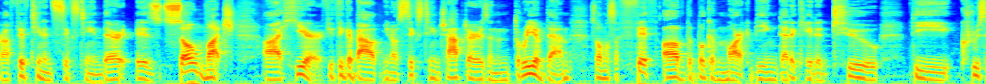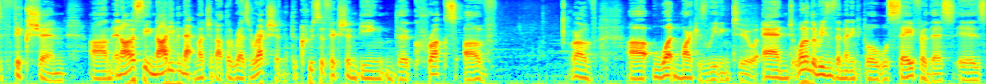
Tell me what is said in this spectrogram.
uh, 15 and 16 there is so much uh, here. If you think about you know 16 chapters and then three of them so almost a fifth of the book of mark being dedicated to the crucifixion. Um, and honestly not even that much about the resurrection. The crucifixion being the crux of of uh, what Mark is leading to. And one of the reasons that many people will say for this is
